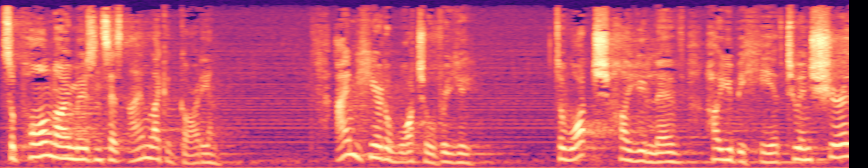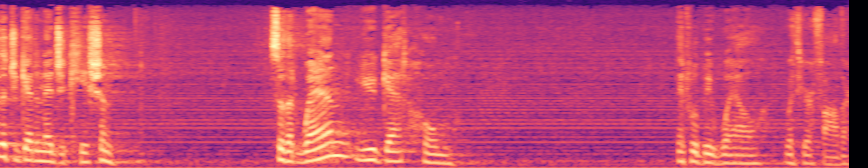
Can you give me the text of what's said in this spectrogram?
So Paul now moves and says, I'm like a guardian. I'm here to watch over you, to watch how you live, how you behave, to ensure that you get an education, so that when you get home, it will be well with your Father.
